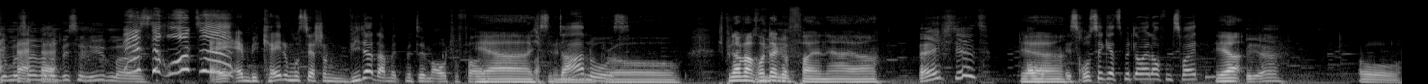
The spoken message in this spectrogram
du musst einfach ein bisschen üben, Mann. Der rote. Ey, MBK, du musst ja schon wieder damit mit dem Auto fahren. Ja, ich Was ist bin denn da los? Bro. Ich bin einfach runtergefallen, ja, ja. Echt jetzt? Ja. Oh, ist Russik jetzt mittlerweile auf dem zweiten? Ja. Ja. Oh.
